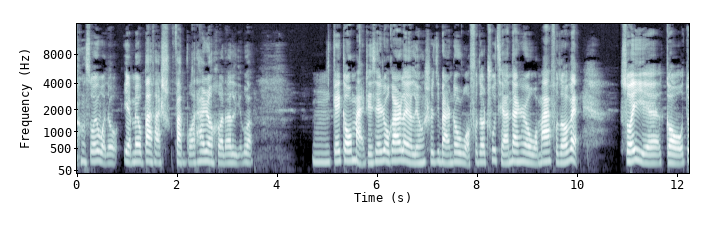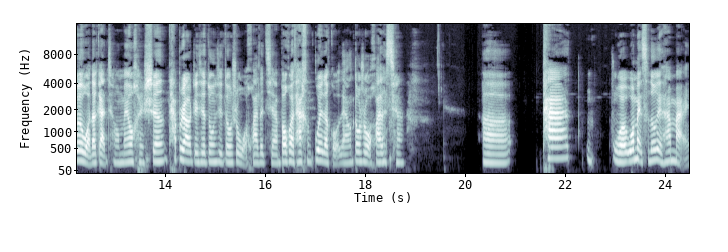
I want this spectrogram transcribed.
所以我就也没有办法反驳他任何的理论。嗯，给狗买这些肉干类的零食，基本上都是我负责出钱，但是我妈负责喂，所以狗对我的感情没有很深。它不知道这些东西都是我花的钱，包括它很贵的狗粮都是我花的钱。呃，它，我我每次都给它买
